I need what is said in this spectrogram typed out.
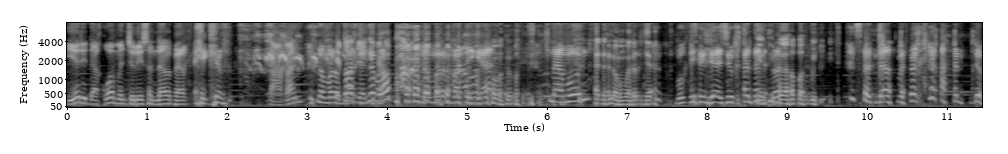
Ia didakwa mencuri sendal merek Eiger. Nah kan, Nomor itu harganya 43. berapa? Nomor 43. Namun Ada nomornya. bukti yang diajukan Yang tipe apa bi? sendal merek Ando.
